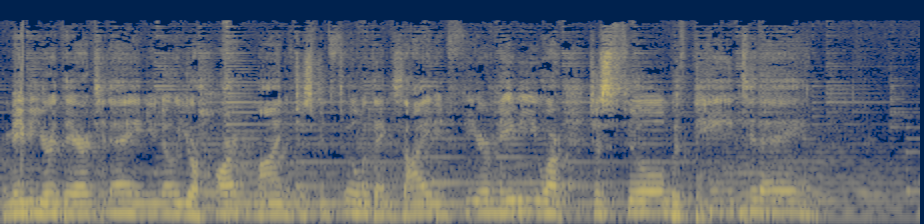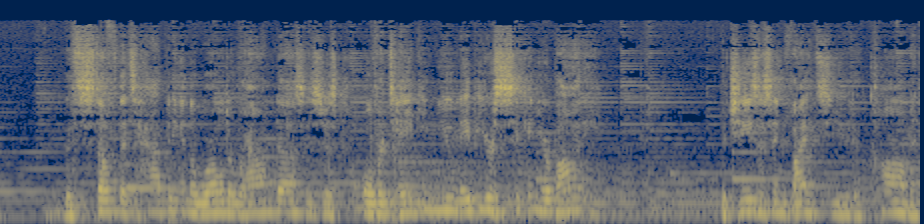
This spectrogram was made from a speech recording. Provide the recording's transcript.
Or maybe you're there today and you know your heart and mind have just been filled with anxiety and fear. Maybe you are just filled with pain today and the stuff that's happening in the world around us is just overtaking you. Maybe you're sick in your body. But Jesus invites you to come and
